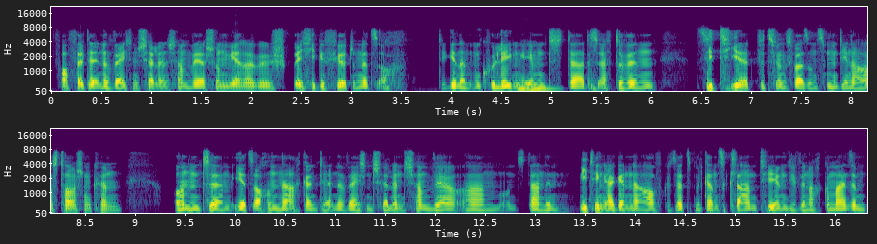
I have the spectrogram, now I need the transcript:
Vorfeld der Innovation Challenge haben wir ja schon mehrere Gespräche geführt und jetzt auch die genannten Kollegen mhm. eben da des Öfteren zitiert, beziehungsweise uns mit ihnen austauschen können. Und ähm, jetzt auch im Nachgang der Innovation Challenge haben wir ähm, uns dann eine Meeting-Agenda aufgesetzt mit ganz klaren Themen, die wir noch gemeinsam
